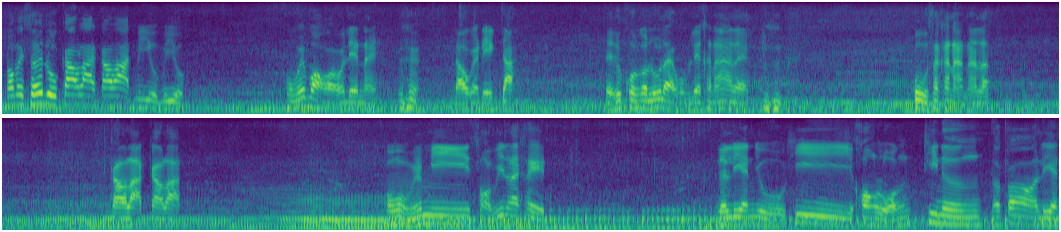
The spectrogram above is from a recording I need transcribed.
เราไปเซิร์ชดูก้าวลาดก้าวลาดมีอยู่มีอยู่ ผมไม่บอกว่าเรียนไหน เดากันเองจ้ะแต่ทุกคนก็รู้แหละผมเรียนคณะอะไรปูซะขนาดนั้นละเกาวลาดเกาวลาดของผมจะมีสอบวิทยาเขต จะเรียนอยู่ที่คลองหลวงที่หนึ่งแล้วก็เรียน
